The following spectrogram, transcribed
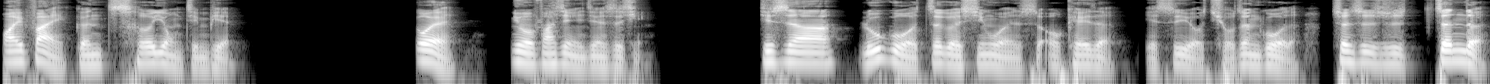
WiFi 跟车用晶片。各位，你有发现一件事情？其实啊，如果这个新闻是 OK 的，也是有求证过的，甚至是真的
